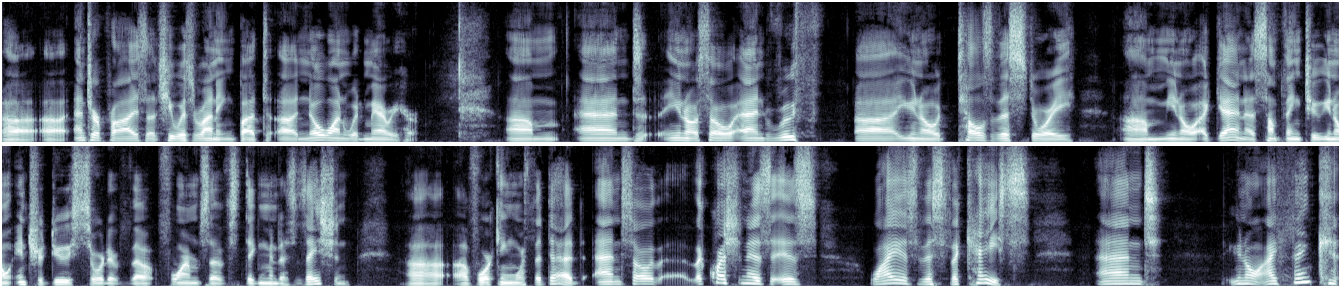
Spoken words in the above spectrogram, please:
uh, uh, enterprise that she was running, but uh, no one would marry her. Um, and you know, so and Ruth, uh, you know, tells this story. Um, you know, again, as something to, you know, introduce sort of the forms of stigmatization uh, of working with the dead. And so the question is is why is this the case? And you know, I think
